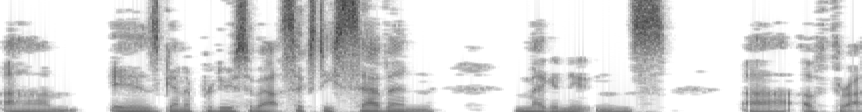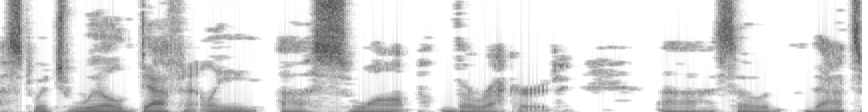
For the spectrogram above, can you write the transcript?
um, is going to produce about 67 meganewtons uh, of thrust, which will definitely uh, swamp the record. Uh, so that's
